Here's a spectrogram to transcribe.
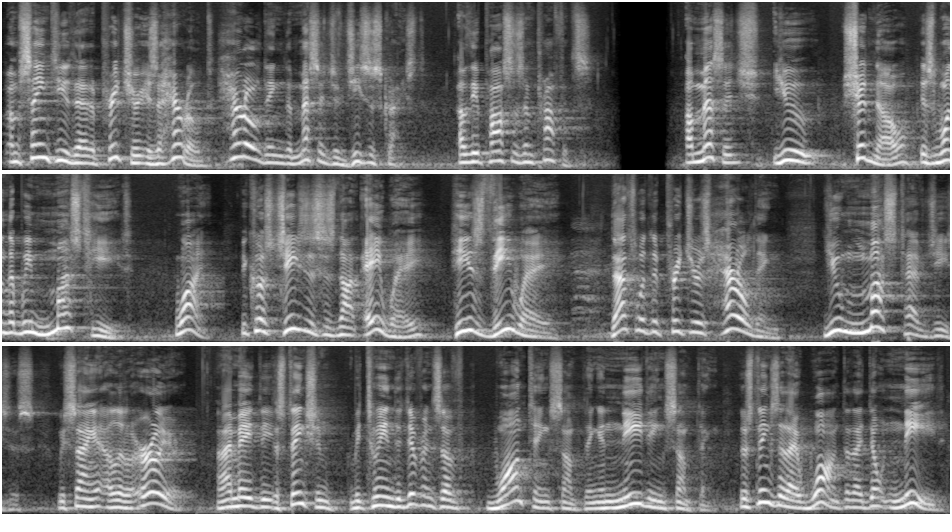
I'm saying to you that a preacher is a herald, heralding the message of Jesus Christ, of the apostles and prophets. A message you should know is one that we must heed. Why? Because Jesus is not a way, He is the way. That's what the preacher is heralding. You must have Jesus. We sang it a little earlier. I made the distinction between the difference of wanting something and needing something. There's things that I want that I don't need.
